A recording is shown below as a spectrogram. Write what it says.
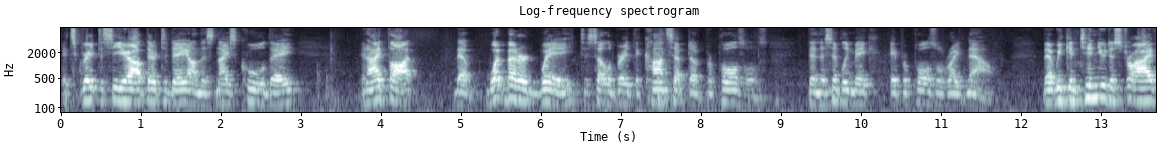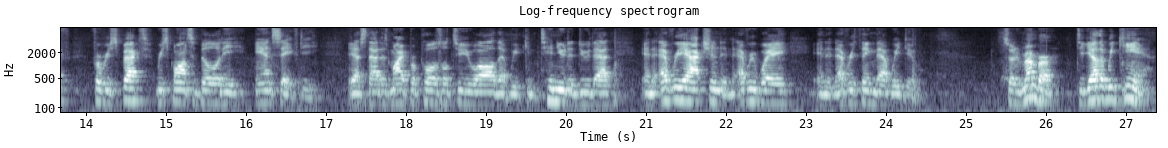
It's great to see you out there today on this nice, cool day. And I thought that what better way to celebrate the concept of proposals than to simply make a proposal right now? That we continue to strive for respect, responsibility, and safety. Yes, that is my proposal to you all that we continue to do that in every action, in every way, and in everything that we do. So remember, together we can.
